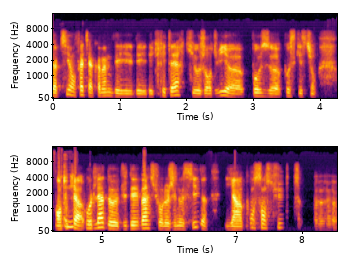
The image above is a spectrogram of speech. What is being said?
à petit, en fait, il y a quand même des critères qui aujourd'hui pose, pose question. En tout cas, au-delà du débat sur le génocide, il y a un consensus, euh,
